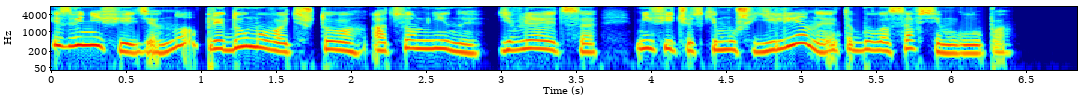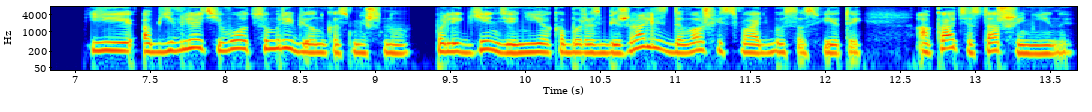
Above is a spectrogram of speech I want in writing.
Извини, Федя, но придумывать, что отцом Нины является мифический муж Елены, это было совсем глупо. И объявлять его отцом ребенка смешно. По легенде, они якобы разбежались до вашей свадьбы со Светой, а Катя старше Нины.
